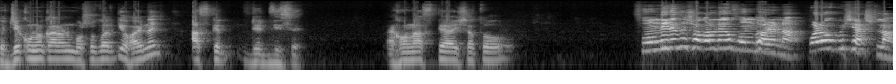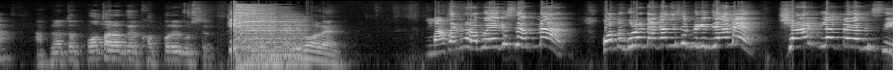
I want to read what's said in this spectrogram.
তো যে কোনো কারণবশত আর কি হয় নাই আজকে ডেট দিছে। এখন আজকে আইসা তো ফোন দিতে তো সকাল থেকে ফোন ধরে না। পরে অফিসে আসলাম। আপনারা তো প্রতারকের খপ্পরে পড়ছেন কি? বলেন? মাথা খারাপ হয়ে গেছে আপনার? কতগুলো টাকা দিছি আপনি কি জানেন? ষাট লাখ টাকা দিছি।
